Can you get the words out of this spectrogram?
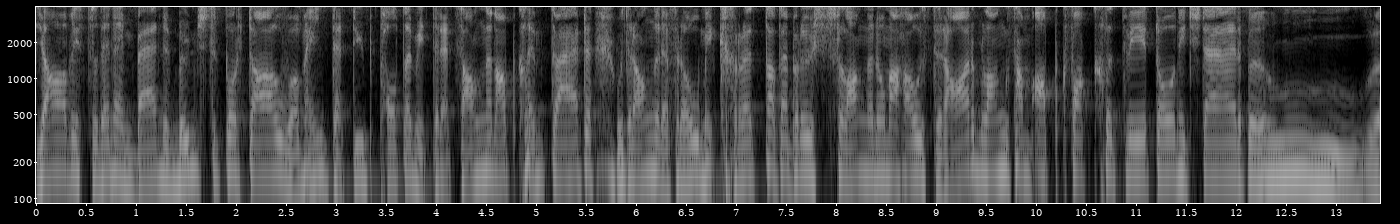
Ja, bis zu denen im Berner Münsterportal, wo meint, der Typ Tote mit einer Zange abklemmt werden und der andere Frau mit Kröt an den Brustschlangen um den Hals der Arm langsam abgefackelt wird, ohne zu sterben.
